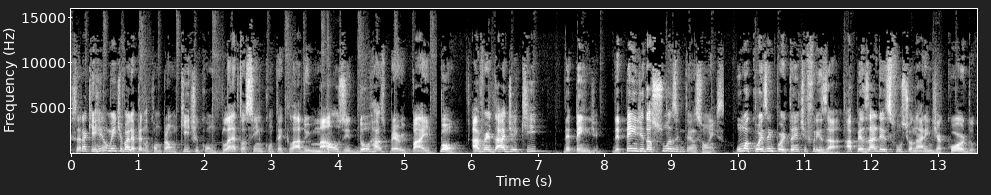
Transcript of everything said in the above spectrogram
será que realmente vale a pena comprar um kit completo assim com teclado e mouse do Raspberry Pi? Bom, a verdade é que Depende. Depende das suas intenções. Uma coisa é importante frisar: apesar deles funcionarem de acordo,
